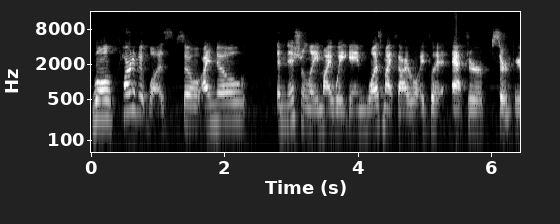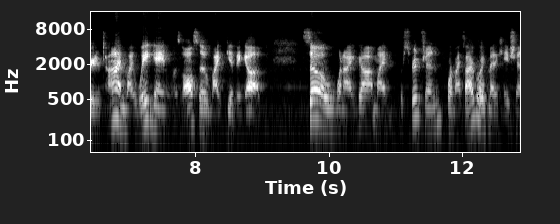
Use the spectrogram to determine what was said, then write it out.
Well, part of it was. So I know initially my weight gain was my thyroid, but after a certain period of time, my weight gain was also my giving up. So when I got my prescription for my thyroid medication,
